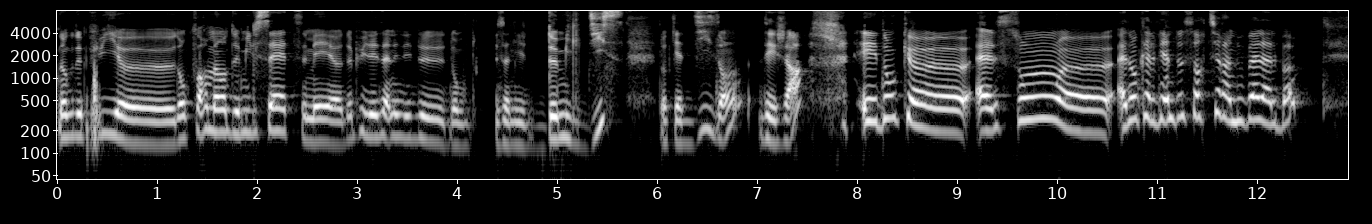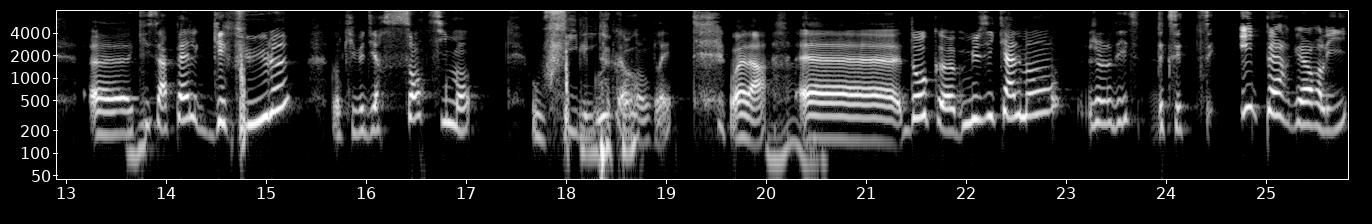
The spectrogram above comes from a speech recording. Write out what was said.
Donc depuis, euh, donc formé en 2007, mais euh, depuis les années de, donc les années 2010, donc il y a 10 ans déjà. Et donc euh, elles sont, euh, et donc elles viennent de sortir un nouvel album euh, Mhm. qui s'appelle Gefühle, donc qui veut dire sentiment ou feeling en anglais. Voilà. Euh, donc euh, musicalement, je le dis, c'est hyper girly.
